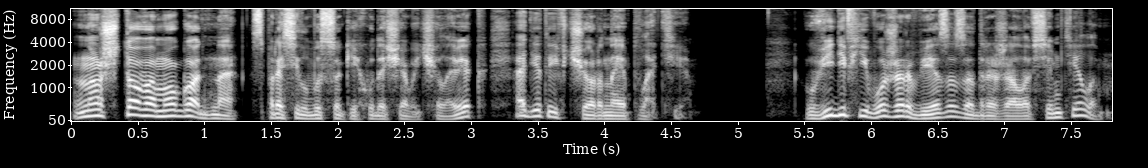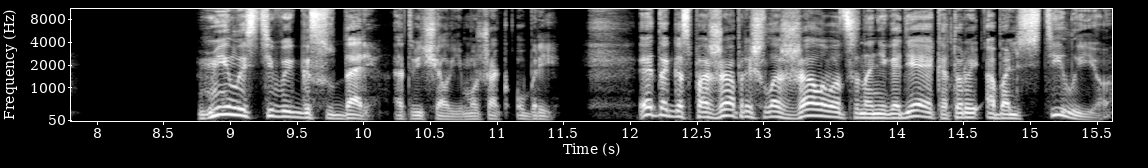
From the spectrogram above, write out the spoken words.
«Ну что вам угодно?» — спросил высокий худощавый человек, одетый в черное платье. Увидев его, Жервеза задрожала всем телом. «Милостивый государь!» — отвечал ему Жак Обри. Эта госпожа пришла жаловаться на негодяя, который обольстил ее.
